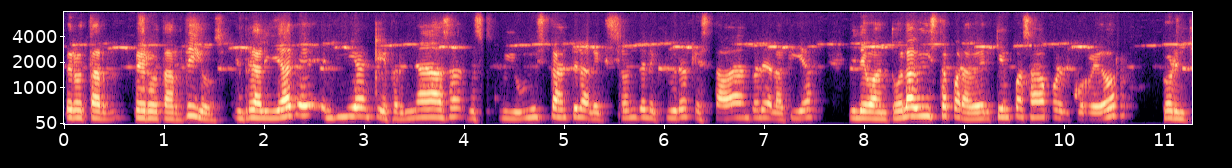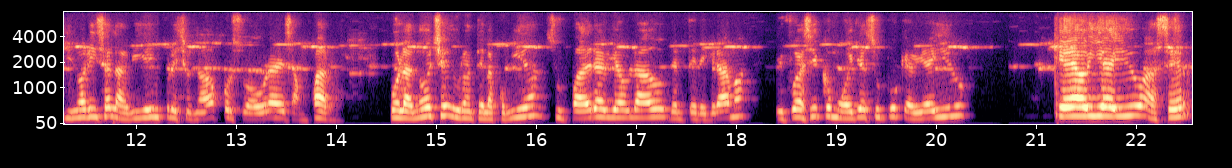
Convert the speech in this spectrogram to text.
pero, tardíos. En realidad, el día en que Fermina Daza descubrió un instante la lección de lectura que estaba dándole a la tía y levantó la vista para ver quién pasaba por el corredor, Florentino Ariza la había impresionado por su obra de desamparo. Por la noche, durante la comida, su padre había hablado del telegrama y fue así como ella supo que había ido, qué había ido a hacer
